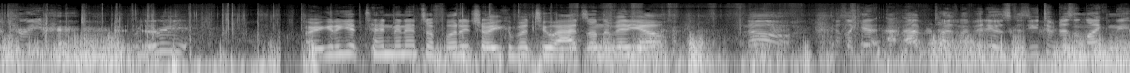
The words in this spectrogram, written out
Are gonna get 10 minutes of footage so you can put two ads on the video? No, because I can't advertise my videos because YouTube doesn't like me.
